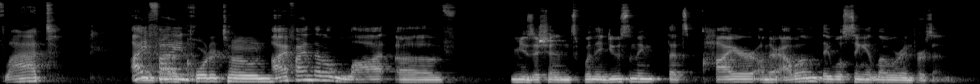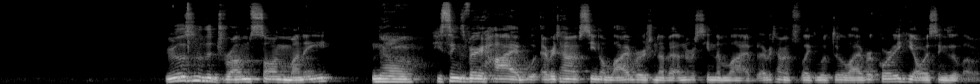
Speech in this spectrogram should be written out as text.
flat. I find a quarter tone. I find that a lot of musicians when they do something that's higher on their album, they will sing it lower in person. You listen to the drum song "Money." No, He sings very high. Every time I've seen a live version of it, I've never seen them live. But every time I've like looked at a live recording, he always sings it lower.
